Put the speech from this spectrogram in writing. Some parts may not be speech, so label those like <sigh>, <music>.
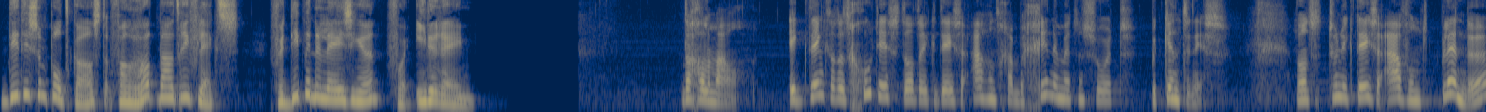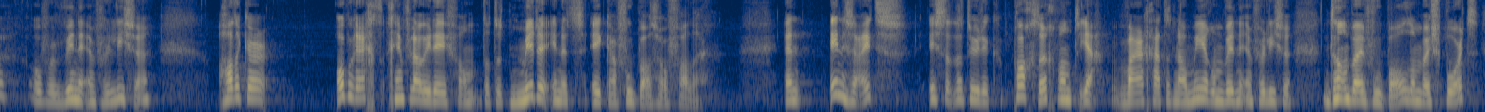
Dit is een podcast van Radboud Reflex. Verdiepende lezingen voor iedereen. Dag allemaal. Ik denk dat het goed is dat ik deze avond ga beginnen met een soort bekentenis. Want toen ik deze avond plande over winnen en verliezen, had ik er oprecht geen flauw idee van dat het midden in het EK voetbal zou vallen. En enerzijds is dat natuurlijk prachtig, want ja, waar gaat het nou meer om winnen en verliezen dan bij voetbal, dan bij sport?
